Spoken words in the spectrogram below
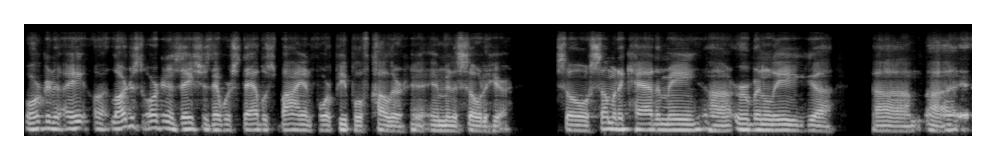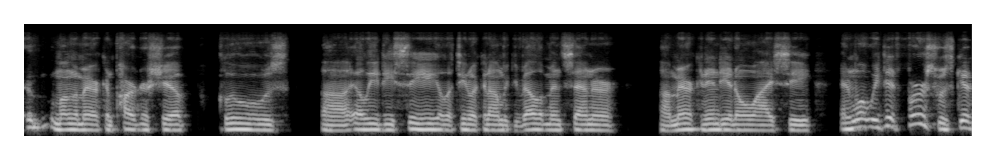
organ- uh, largest organizations that were established by and for people of color in, in Minnesota here. So Summit Academy, uh, Urban League, uh, um, uh, Hmong American Partnership, CLUES, uh, LEDC, Latino Economic Development Center, American Indian OIC. And what we did first was get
